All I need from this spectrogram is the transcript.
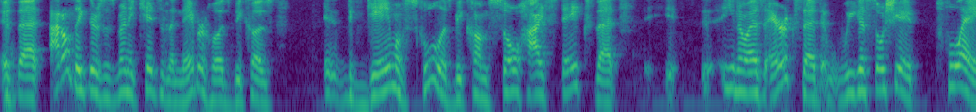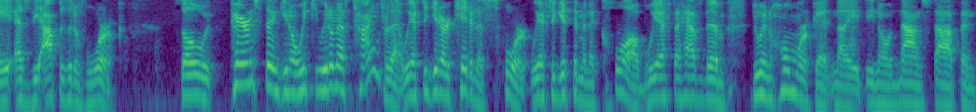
is that i don't think there's as many kids in the neighborhoods because it, the game of school has become so high stakes that it, you know as eric said we associate play as the opposite of work so parents think, you know, we, we don't have time for that. We have to get our kid in a sport. We have to get them in a club. We have to have them doing homework at night, you know, nonstop. And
